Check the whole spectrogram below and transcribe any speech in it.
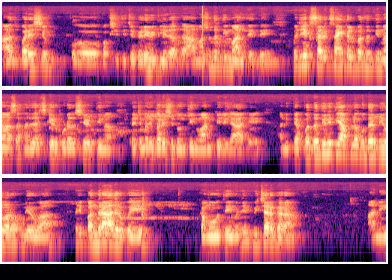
आज बरेचसे पक्षी तिचे घरी विकले जातात. आम्हाला सुद्धा ती माल देते. म्हणजे एक सर सायकल पद्धतीनं असं हजार स्क्वेअर फुटाचं शेड तिनं त्याच्यामध्ये बरेचसे दोन तीन वाण केलेले आहे. आणि त्या पद्धतीने ती आपलं उदरनिर्वाह निर्वाह म्हणजे पंधरा हजार रुपये कमवते. म्हणजे विचार करा. आणि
